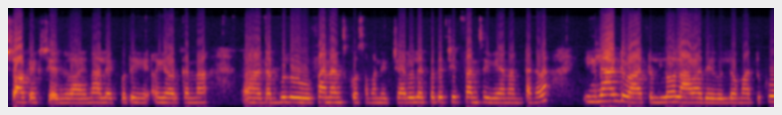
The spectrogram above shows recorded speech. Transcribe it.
స్టాక్ ఎక్స్చేంజ్లో అయినా లేకపోతే ఎవరికన్నా డబ్బులు ఫైనాన్స్ కోసం అని ఇచ్చారు లేకపోతే చిట్ ఫండ్స్ ఇవి అని అంటాం కదా ఇలాంటి వాటిల్లో లావాదేవీల్లో మటుకు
